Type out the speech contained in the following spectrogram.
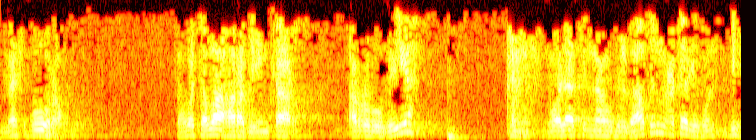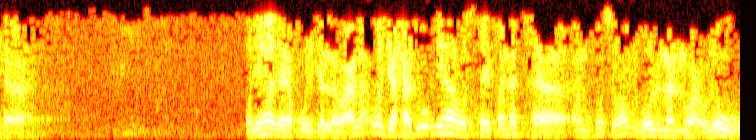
مشبورا. فهو تظاهر بإنكار الربوبية ولكنه في الباطن معترف بها. ولهذا يقول جل وعلا وجحدوا بها واستيقنتها أنفسهم ظلما وعلوا.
